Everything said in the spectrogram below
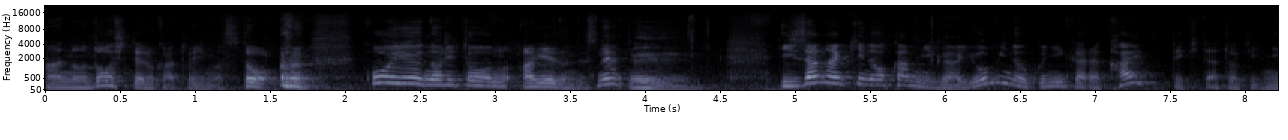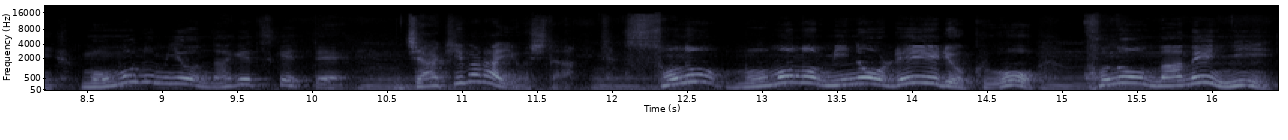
あのどうしてるかと言いますと こういう祝詞をあげるんですね。えイザナキの神が黄泉の国から帰ってきた時に桃の実を投げつけて邪気払いをした、その桃の実の霊力をこの豆に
